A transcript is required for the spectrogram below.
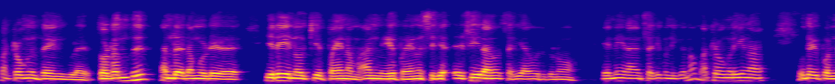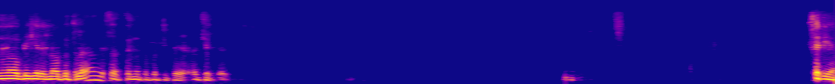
மற்றவங்களும் தேங்கக்கூடாது. தொடர்ந்து அந்த நம்மளுடைய இறையை நோக்கிய பயணம் ஆன்மீக பயணம் சரியா சீராகவும் சரியாகவும் இருக்கணும். என்னையும் நான் சரி பண்ணிக்கணும் மற்றவங்களையும் நான் உதவி பண்ணணும் அப்படிங்கிற நோக்கத்துல அந்த சத்தங்கத்தை பற்றி வச்சிருக்காரு. சரியா.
